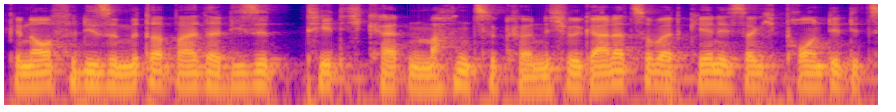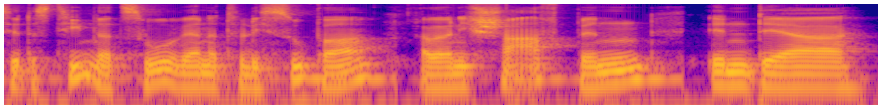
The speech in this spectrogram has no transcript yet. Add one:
genau für diese Mitarbeiter diese Tätigkeiten machen zu können. Ich will gar nicht so weit gehen, ich sage, ich brauche ein dediziertes Team dazu, wäre natürlich super, aber wenn ich scharf bin in der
